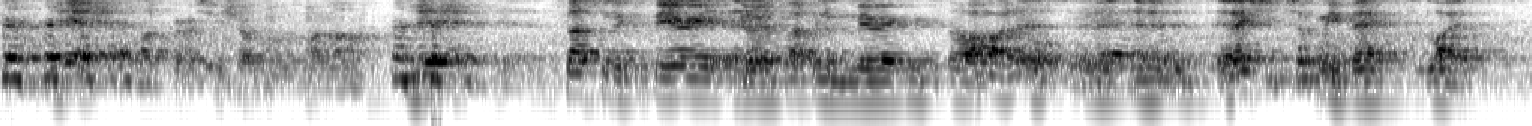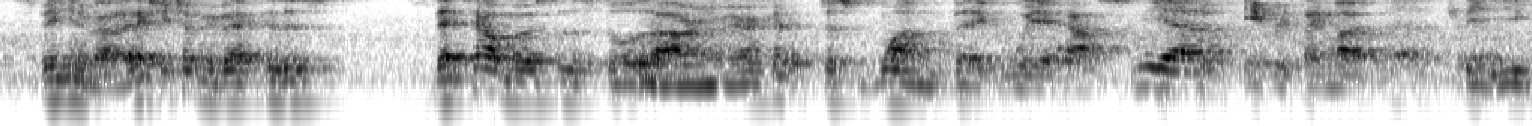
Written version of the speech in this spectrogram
Yeah. I love grocery shopping with my mum. Yeah. Yeah. Such an experience, you know, is. it's like an American style. Oh, it is, store. and, it, and it, it actually took me back. To, like speaking about it, it actually took me back because it's That's how most of the stores are in America. Just one big warehouse, just Yeah. with everything. Like you,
